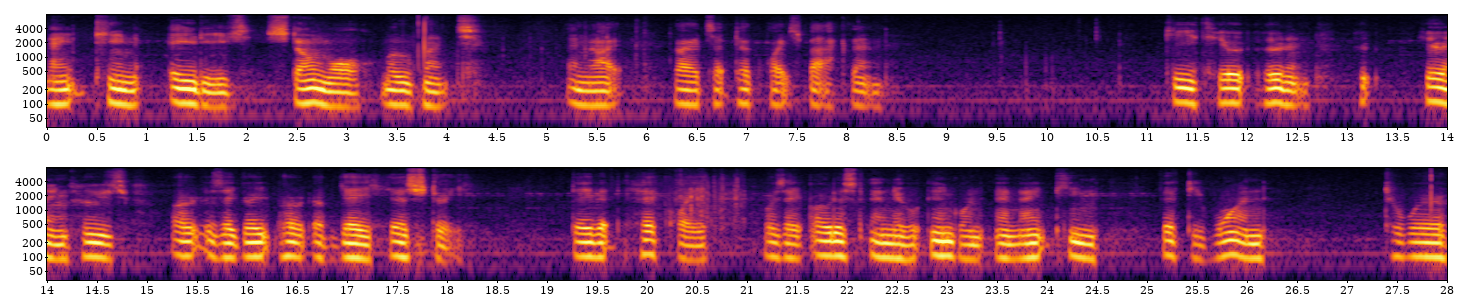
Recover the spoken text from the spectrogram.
1980s Stonewall movements and riots that took place back then. Keith Haring, Haring, whose art is a great part of gay history. David Hockney was an artist in New England in 1951 to where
